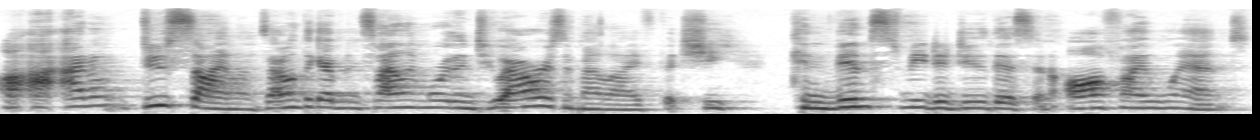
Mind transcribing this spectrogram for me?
I, I don't do silence. I don't think I've been silent more than two hours in my life. But she convinced me to do this, and off I went.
